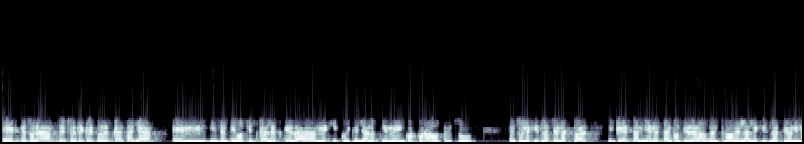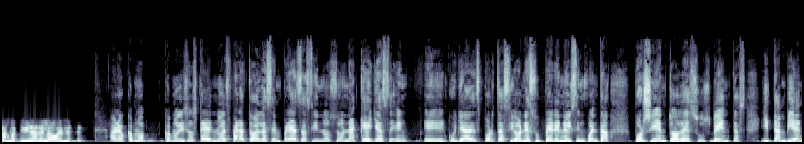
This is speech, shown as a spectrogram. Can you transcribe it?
Eh, es una, de hecho, el decreto descansa ya en incentivos fiscales que da México y que ya los tiene incorporados en su en su legislación actual y que también están considerados dentro de la legislación y normatividad de la OMC. Ahora, como, como dice usted, no es para todas las empresas, sino son aquellas en, eh, cuyas exportaciones superen el 50% de sus ventas. Y también,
